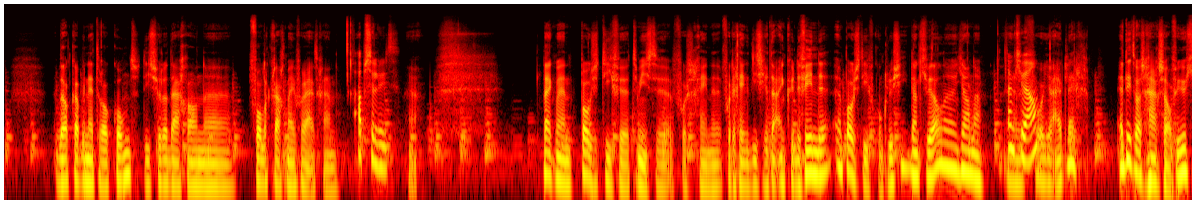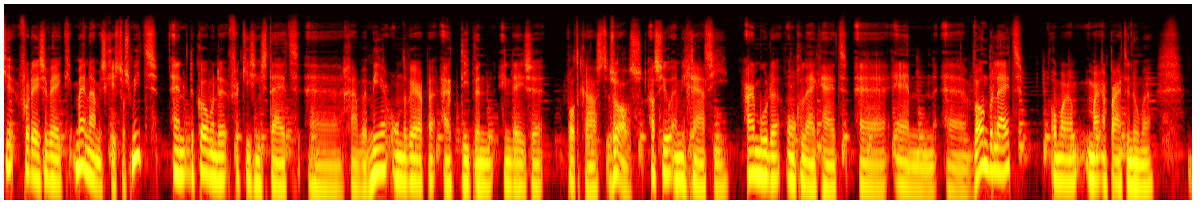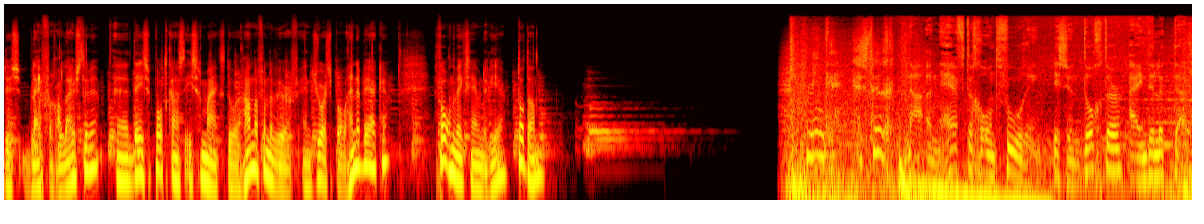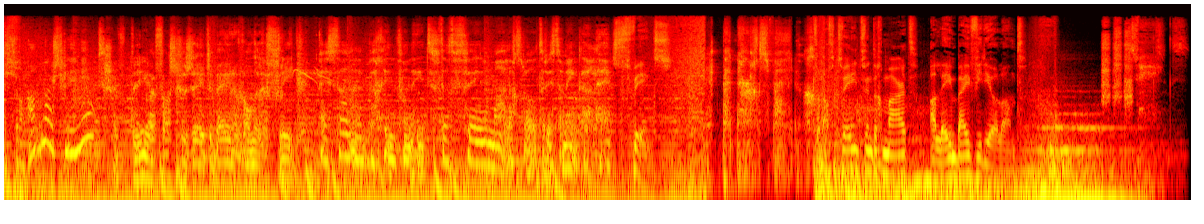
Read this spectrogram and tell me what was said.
Welk kabinet er ook komt, die zullen daar gewoon uh, volle kracht mee vooruit gaan. Absoluut. Ja. Lijkt me een positieve, tenminste voor degene, voor degene die zich daarin kunnen vinden, een positieve conclusie. Dankjewel uh, Janne Dankjewel. Uh, voor je uitleg. En dit was Haagse half uurtje voor deze week. Mijn naam is Christel Smit en de komende verkiezingstijd uh, gaan we meer onderwerpen uitdiepen in deze podcast, zoals asiel en migratie, armoede, ongelijkheid eh, en eh, woonbeleid. Om er maar een paar te noemen. Dus blijf vooral luisteren. Eh, deze podcast is gemaakt door Hanne van der Wurf en George Paul Henneberken. Volgende week zijn we er weer. Tot dan. Minke is terug. Na een heftige ontvoering is hun dochter eindelijk thuis. Anders, vriend. Ze heeft drie jaar vastgezeten bij een of andere freak. Wij staan aan het begin van iets dat vele malen groter is dan enkel alleen. Sphinx. Ik ben nergens veilig. Vanaf 22 maart alleen bij Videoland.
